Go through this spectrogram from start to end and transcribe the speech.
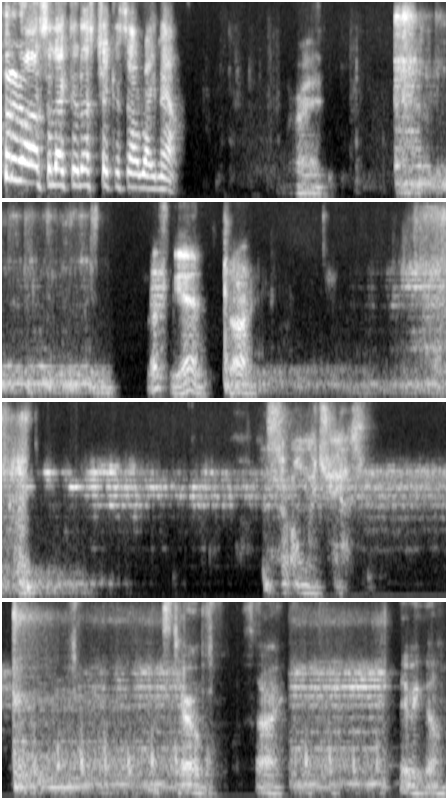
put it on, selector. Let's check this out right now. All right. That's the end. Sorry. It's our only chance. It's terrible. Sorry. There we go.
